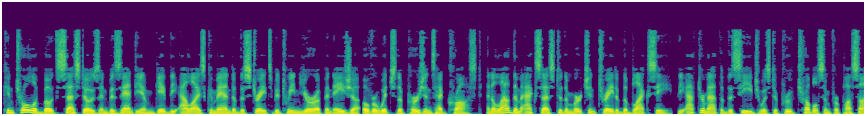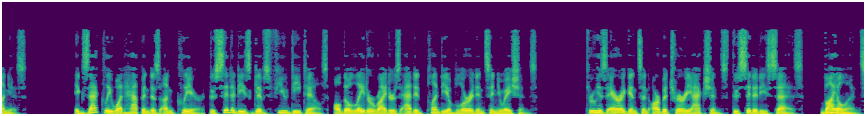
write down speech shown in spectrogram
Control of both Sestos and Byzantium gave the Allies command of the straits between Europe and Asia over which the Persians had crossed, and allowed them access to the merchant trade of the Black Sea. The aftermath of the siege was to prove troublesome for Pausanias. Exactly what happened is unclear, Thucydides gives few details, although later writers added plenty of lurid insinuations. Through his arrogance and arbitrary actions Thucydides says, "...violence."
